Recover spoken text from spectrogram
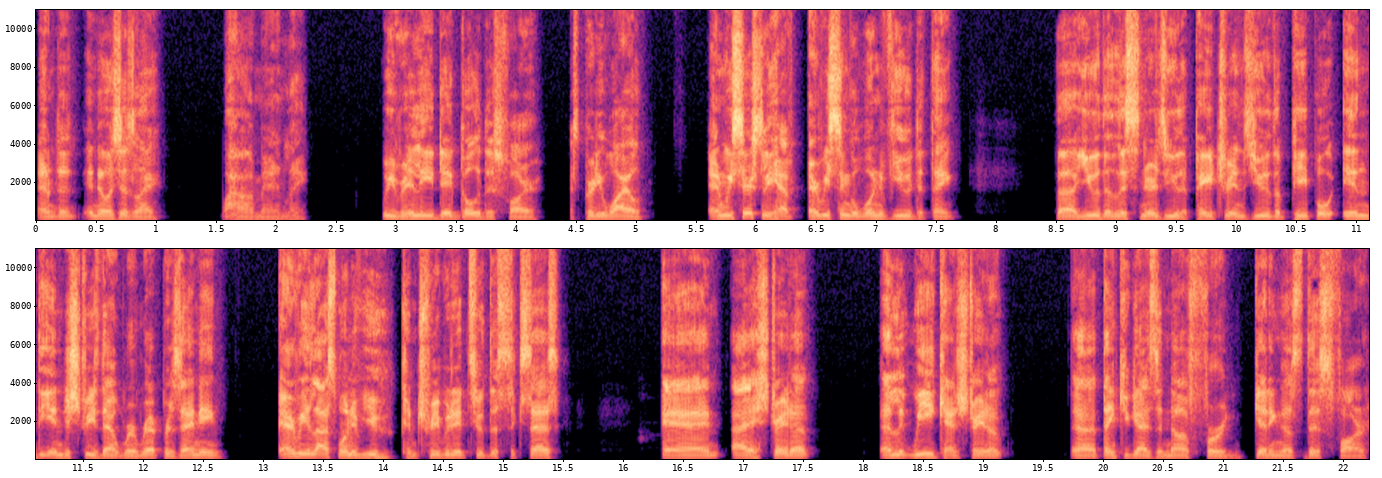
and then- and it was just like, wow, man, like we really did go this far. That's pretty wild, and we seriously have every single one of you to thank. Uh, you, the listeners, you, the patrons, you, the people in the industries that we're representing. Every last one of you contributed to the success, and I straight up, we can't straight up uh, thank you guys enough for getting us this far.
